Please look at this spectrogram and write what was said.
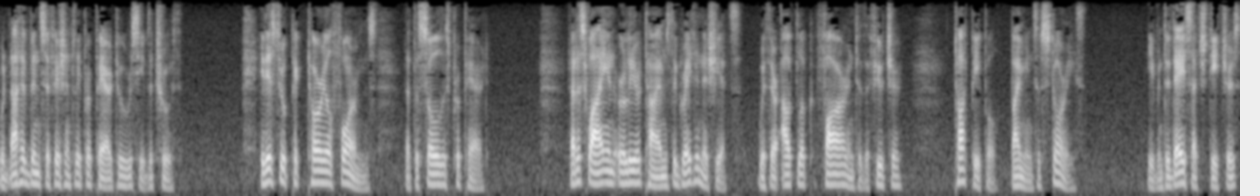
would not have been sufficiently prepared to receive the truth. It is through pictorial forms that the soul is prepared. That is why, in earlier times, the great initiates, with their outlook far into the future, taught people by means of stories. Even today, such teachers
